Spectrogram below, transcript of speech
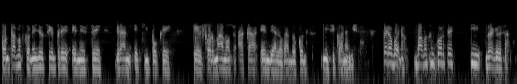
contamos con ellos siempre en este gran equipo que, que formamos acá en Dialogando con mi psicoanalista. Pero bueno, vamos a un corte y regresamos.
